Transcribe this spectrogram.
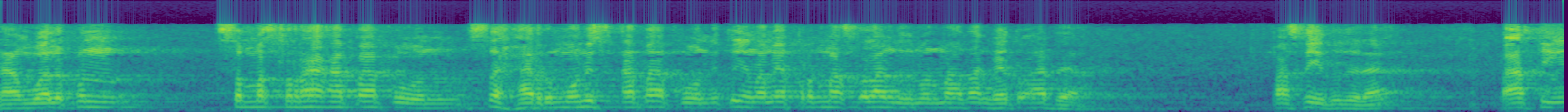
Nah, walaupun semesra apa pun, seharmonis apa pun, itu yang namanya permasalahan dalam rumah tangga itu ada. Pasti itu sudah. Pasti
